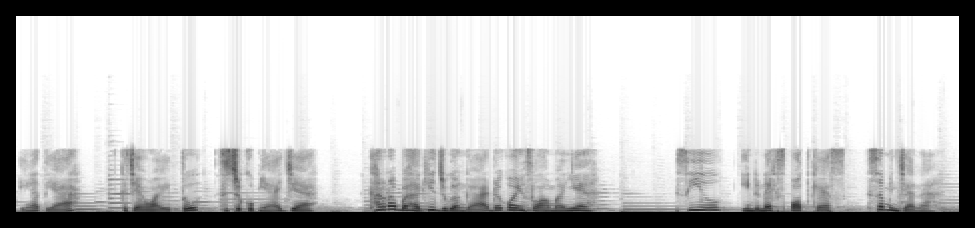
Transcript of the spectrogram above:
Ingat ya, kecewa itu secukupnya aja. Karena bahagia juga nggak ada kok yang selamanya. See you in the next podcast, Semenjana.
